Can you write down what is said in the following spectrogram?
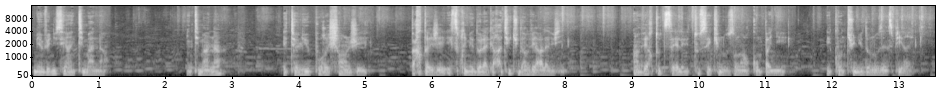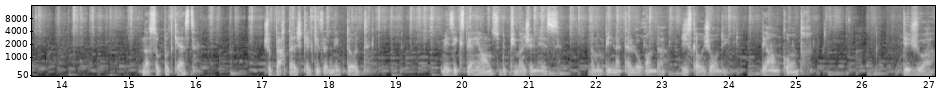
Bienvenue sur Intimana. Intimana est un lieu pour échanger, partager, exprimer de la gratitude envers la vie, envers toutes celles et tous ceux qui nous ont accompagnés et continuent de nous inspirer. Dans ce podcast, je partage quelques anecdotes, mes expériences depuis ma jeunesse dans mon pays natal, le Rwanda, jusqu'à aujourd'hui. Des rencontres, des joies,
